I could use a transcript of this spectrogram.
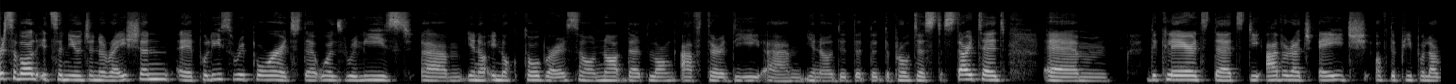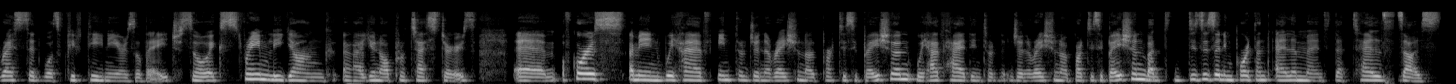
First of all, it's a new generation. A police report that was released, um, you know, in October, so not that long after the, um, you know, the, the, the protest started, um, declared that the average age of the people arrested was 15 years of age. So extremely young, uh, you know, protesters. Um, of course, I mean, we have intergenerational participation. We have had intergenerational participation, but this is an important element that tells us,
